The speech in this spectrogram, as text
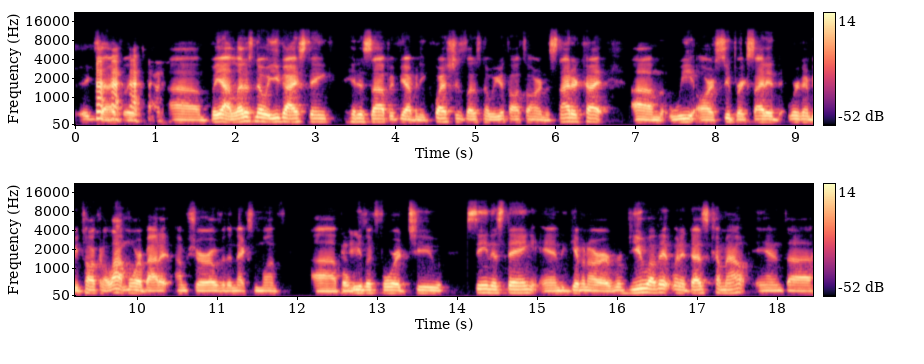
exactly. um, but yeah, let us know what you guys think. Hit us up if you have any questions. Let us know what your thoughts are on the Snyder Cut. Um, we are super excited. We're going to be talking a lot more about it, I'm sure, over the next month. Uh, but we look forward to seeing this thing and giving our review of it when it does come out. And uh,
